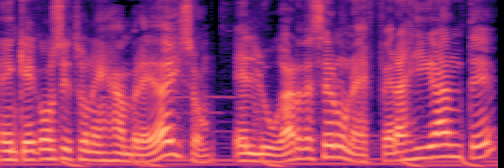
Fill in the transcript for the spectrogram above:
¿En qué consiste un enjambre de Dyson? En lugar de ser una esfera gigante,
